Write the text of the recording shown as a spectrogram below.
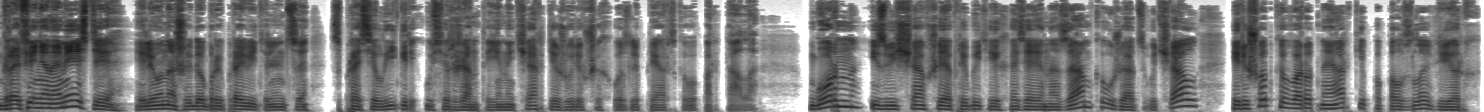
«Графиня на месте или у нашей доброй правительницы?» — спросил Игорь у сержанта Янычар, дежуривших возле Приарского портала. Горн, извещавший о прибытии хозяина замка, уже отзвучал, и решетка в воротной арке поползла вверх.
